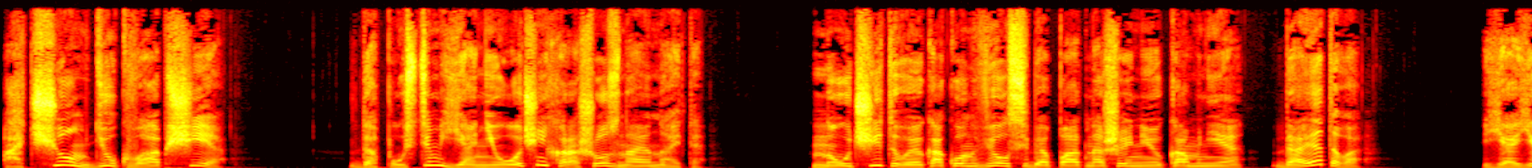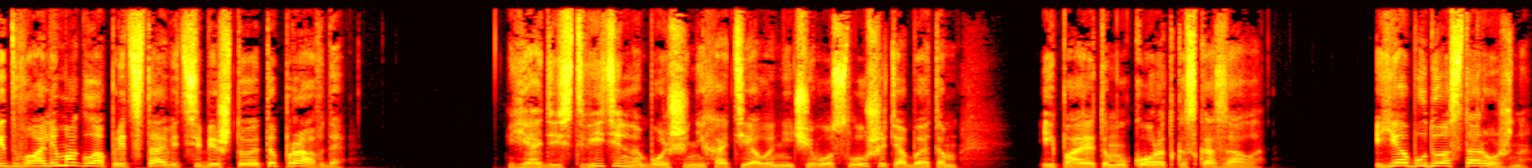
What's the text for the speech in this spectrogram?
«О чем Дюк вообще?» Допустим, я не очень хорошо знаю Найта. Но учитывая, как он вел себя по отношению ко мне до этого, я едва ли могла представить себе, что это правда. Я действительно больше не хотела ничего слушать об этом, и поэтому коротко сказала. Я буду осторожна.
